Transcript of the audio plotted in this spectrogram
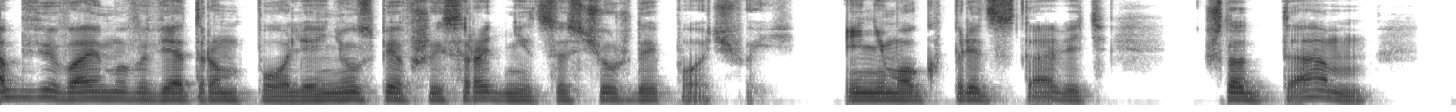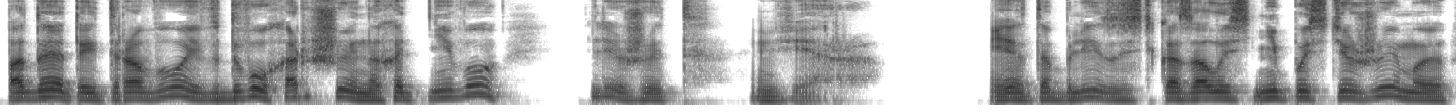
обвиваемого ветром поля не успевший сродниться с чуждой почвой. И не мог представить, что там, под этой травой, в двух аршинах от него, лежит Вера. И эта близость казалась непостижимую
